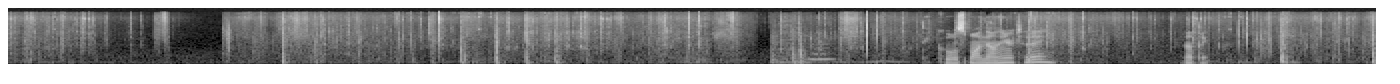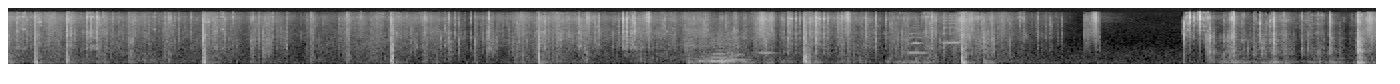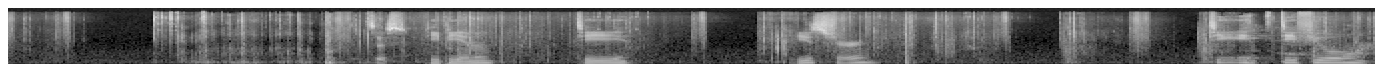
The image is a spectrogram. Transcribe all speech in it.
Cool spawn down here today? Nothing. What's this? PP ammo? T. These, sure. T. D fuel.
